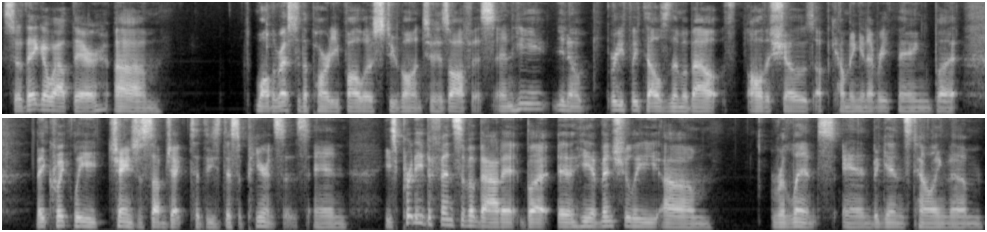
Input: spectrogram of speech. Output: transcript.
So they go out there. Um, while the rest of the party follows Stuvan to his office. And he, you know, briefly tells them about all the shows upcoming and everything, but they quickly change the subject to these disappearances. And he's pretty defensive about it, but uh, he eventually um, relents and begins telling them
